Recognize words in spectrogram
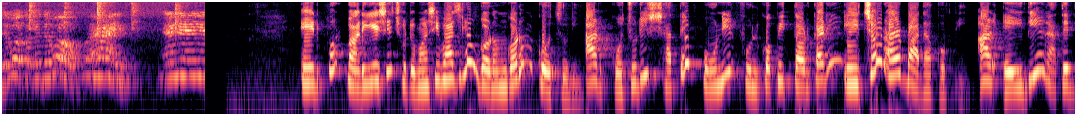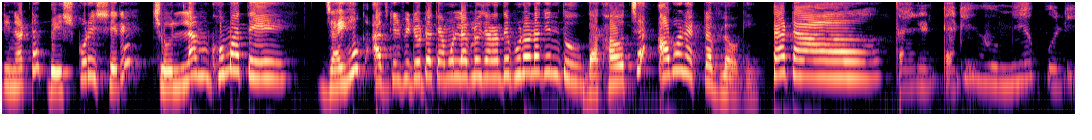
দেবো তোকে দেবো। এই, এই নে, এই নে। এরপর বাড়ি এসে ছোট মাসি ভাজলো গরম গরম কচুরি। আর কচুরির সাথে পনির ফুলকপির তরকারি এঁচড় আর বাঁধাকপি। আর এই দিয়ে রাতের ডিনারটা বেশ করে সেরে চললাম ঘুমাতে। যাই হোক আজকের ভিডিওটা কেমন লাগল জানাতে ভুলো না কিন্তু। দেখা হচ্ছে আবার একটা ভ্লগে টাটা! ঘুমিয়ে পড়ি।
